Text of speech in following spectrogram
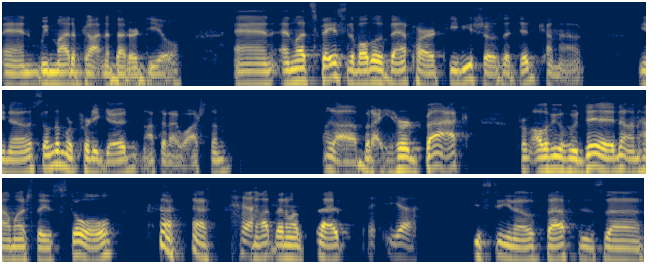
and we might have gotten a better deal. And and let's face it, of all those vampire TV shows that did come out, you know, some of them were pretty good. Not that I watched them, uh, but I heard back from all the people who did on how much they stole. Not that I'm upset. yeah. You, see, you know, theft is uh,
